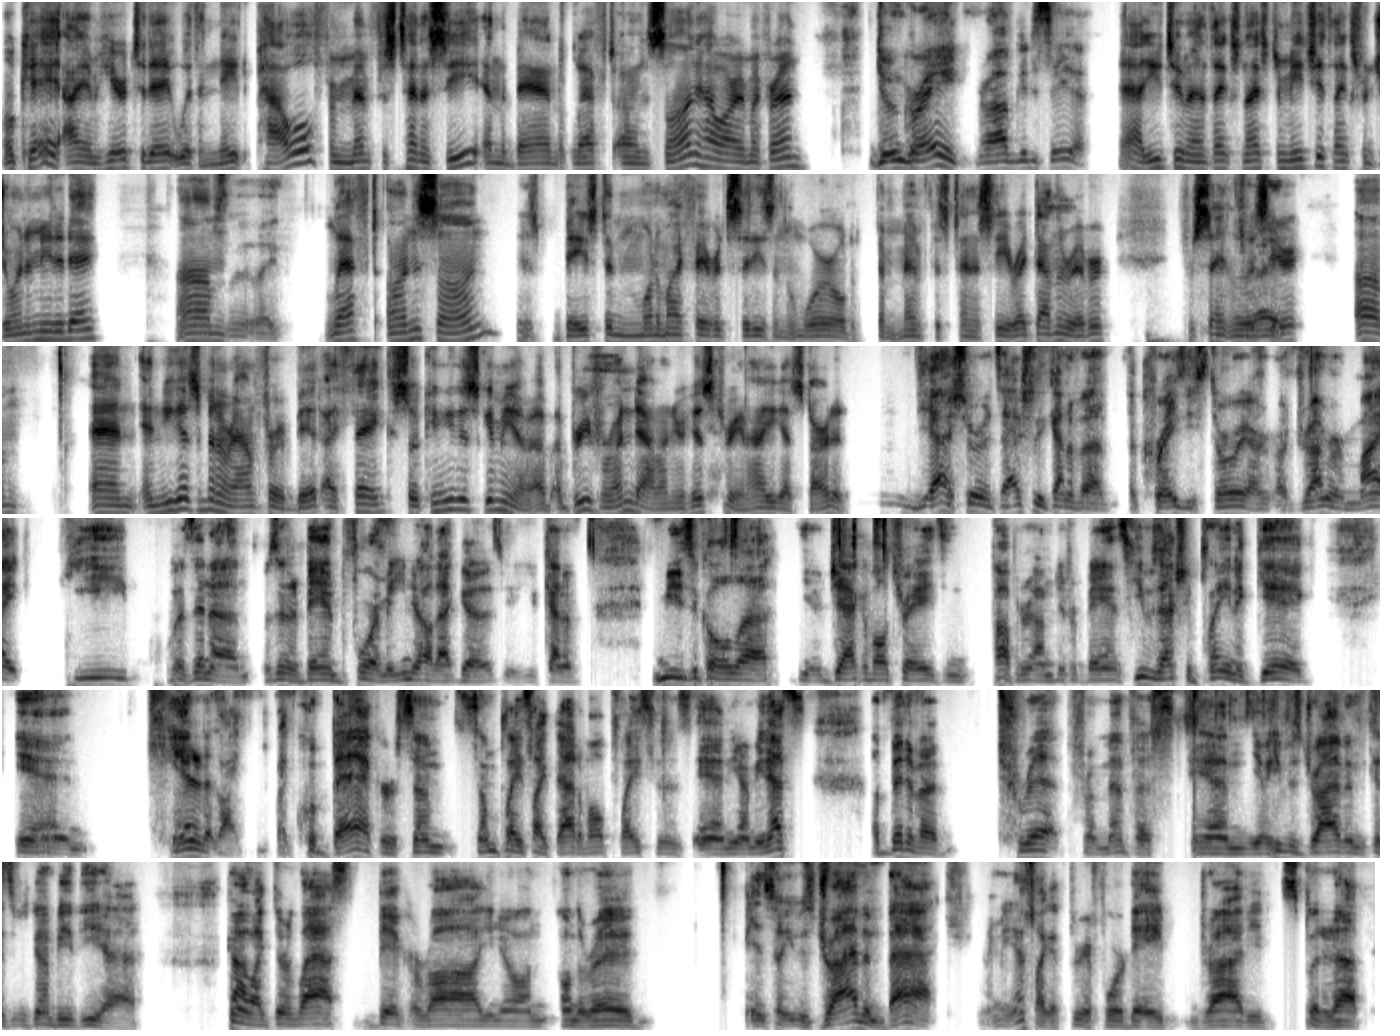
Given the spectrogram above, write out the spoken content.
Okay, I am here today with Nate Powell from Memphis, Tennessee, and the band Left Unsung. How are you, my friend? Doing great, Rob. Good to see you. Yeah, you too, man. Thanks. Nice to meet you. Thanks for joining me today. Um, Absolutely. Left Unsung is based in one of my favorite cities in the world, Memphis, Tennessee, right down the river from St. Louis right. here. Um, and and you guys have been around for a bit, I think. So can you just give me a, a brief rundown on your history and how you got started? Yeah, sure. It's actually kind of a, a crazy story. Our, our, drummer Mike, he was in a was in a band before. I mean, you know how that goes. You, you kind of musical, uh, you know, jack of all trades and popping around different bands. He was actually playing a gig in Canada, like like Quebec or some some place like that of all places. And you know, I mean, that's a bit of a trip from Memphis. And you know, he was driving because it was going to be the uh, kind of like their last big hurrah, you know, on on the road. And so he was driving back. I mean, that's like a three or four day drive. He split it up.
